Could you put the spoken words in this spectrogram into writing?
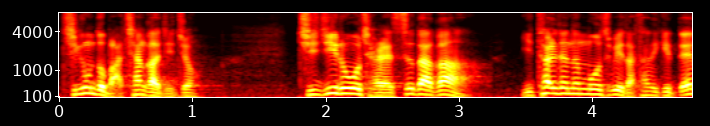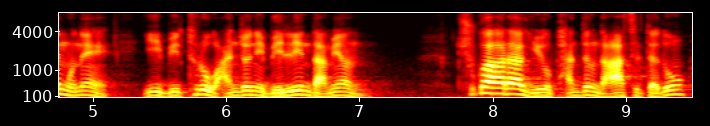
지금도 마찬가지죠. 지지로 잘 쓰다가 이탈되는 모습이 나타났기 때문에 이 밑으로 완전히 밀린다면 추가 하락 이후 반등 나왔을 때도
